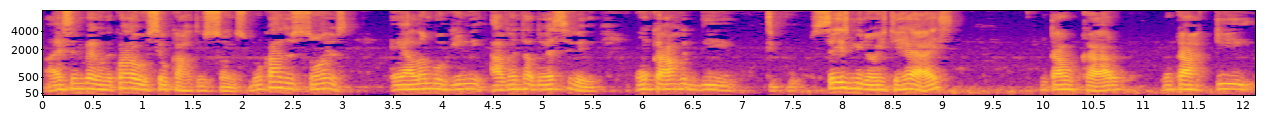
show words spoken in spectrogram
Aí você me pergunta, qual é o seu carro dos sonhos? Meu carro dos sonhos é a Lamborghini Aventador SV. Um carro de, tipo, 6 milhões de reais. Um carro caro. Um carro que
